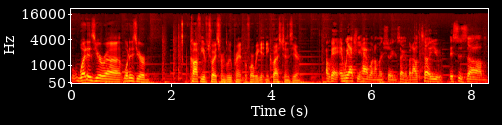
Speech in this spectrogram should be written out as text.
what is your uh, what is your coffee of choice from Blueprint before we get any questions here? Okay, and we actually have one. I'm going to show you in a second, but I'll tell you, this is, um,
